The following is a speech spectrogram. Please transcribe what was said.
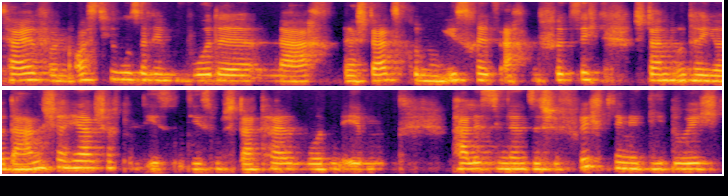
Teil von Ostjerusalem wurde nach der Staatsgründung Israels 48, stand unter jordanischer Herrschaft und in diesem Stadtteil wurden eben palästinensische Flüchtlinge, die durch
